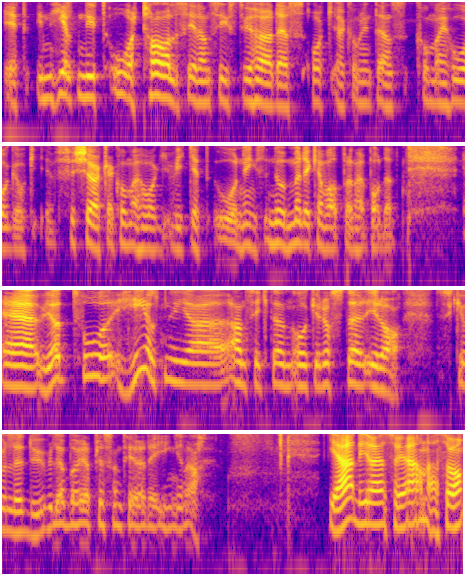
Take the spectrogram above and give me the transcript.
ett en helt nytt årtal sedan sist vi hördes och jag kommer inte ens komma ihåg och försöka komma ihåg vilket ordningsnummer det kan vara på den här podden. Eh, vi har två helt nya ansikten och röster idag. Skulle du vilja börja presentera dig Ingela? Ja, det gör jag så gärna. Så,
